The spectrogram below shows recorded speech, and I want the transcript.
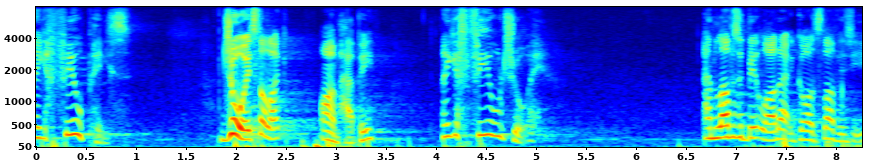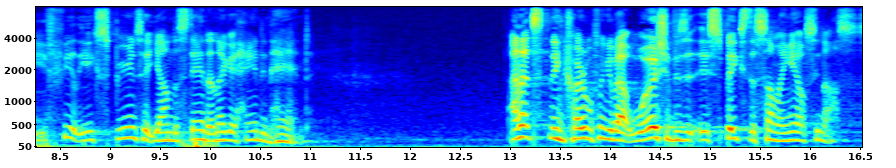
No, you feel peace. Joy, it's not like, I'm happy. No, you feel joy. And love's a bit like that. God's love is you feel it, you experience it, you understand it, and they go hand in hand. And that's the incredible thing about worship is it, speaks to something else in us.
